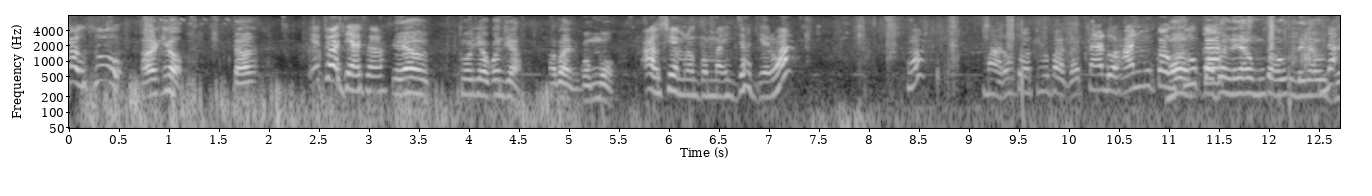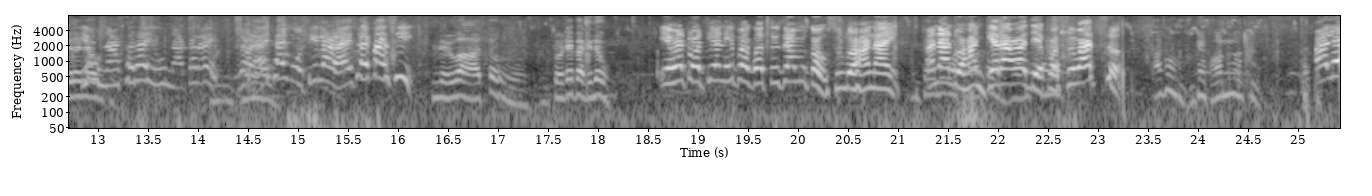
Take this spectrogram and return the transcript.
કહું છું. હા કયો? તા. એ તો જ્યાં છે. એ તો જ્યાં કોણ જ્યાં? આ બાજુ ગમો. આવશે હમણાં ગમાઈ જા ઘેર હો. હો. મારો તો આટલો ભાગત ના ડોહાન હું કહું છું કે લઈ આવું હું તો આવું લઈ આવું ઘરે એવું ના કરાય એવું ના કરાય. લડાઈ થાય મોટી લડાઈ થાય પાછી. લેવા આ તો તોટે ભાગી દઉં. એવા ટોટિયા નહીં ભાગવત તું જા હું કહું છું ડોહાન આઈ. અને આ ડોહાન ઘેર આવવા દે પછી વાત છે. આ તો તે ખાવાનું હતું અલે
